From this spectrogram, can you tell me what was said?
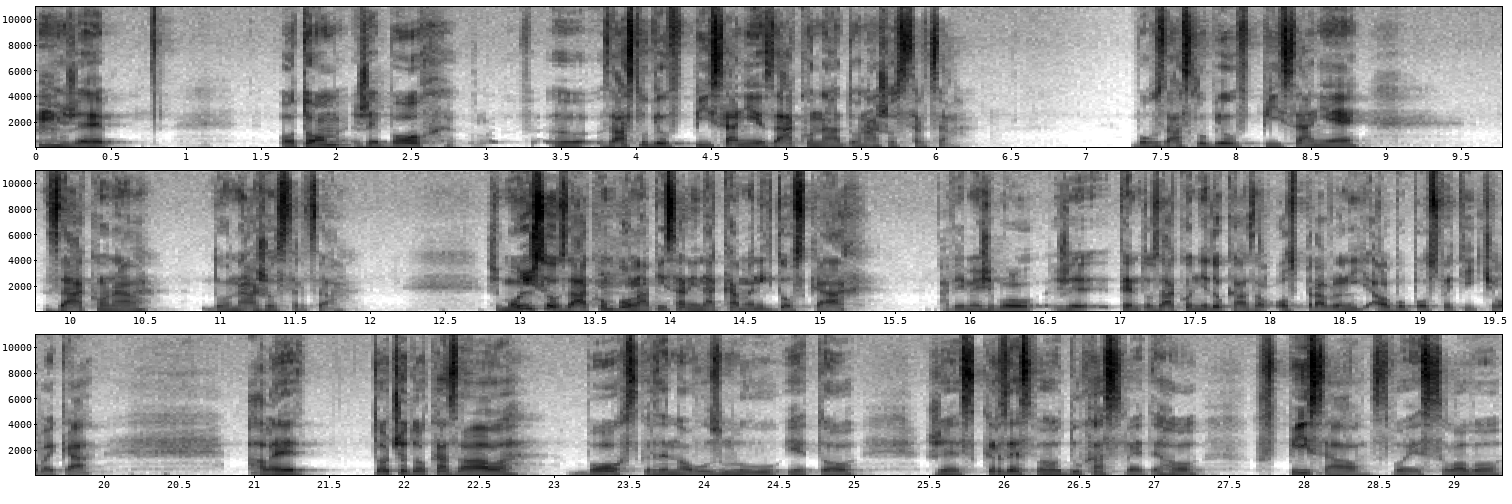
že o tom, že Boh zaslúbil v písanie zákona do nášho srdca. Boh zaslúbil v písanie zákona do nášho srdca. Že Možišov zákon bol napísaný na kamenných doskách, a vieme, že, bol, že tento zákon nedokázal ospravedlniť alebo posvetiť človeka, ale to, čo dokázal Boh skrze novú zmluvu, je to, že skrze svojho Ducha Svetého vpísal svoje slovo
